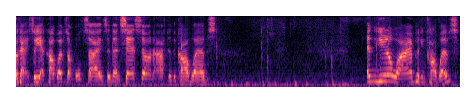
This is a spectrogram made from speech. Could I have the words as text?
Okay, so yeah, cobwebs on both sides, and then sandstone after the cobwebs. And do you know why I'm putting cobwebs?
